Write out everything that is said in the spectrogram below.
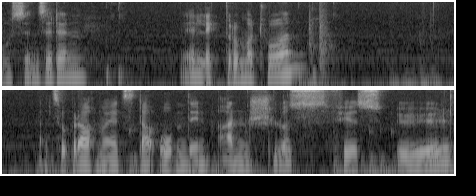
wo sind sie denn? Elektromotoren. Dazu brauchen wir jetzt da oben den Anschluss fürs Öl.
